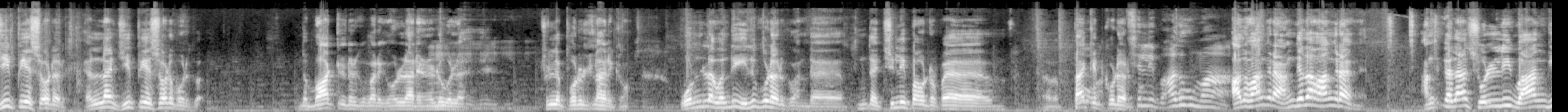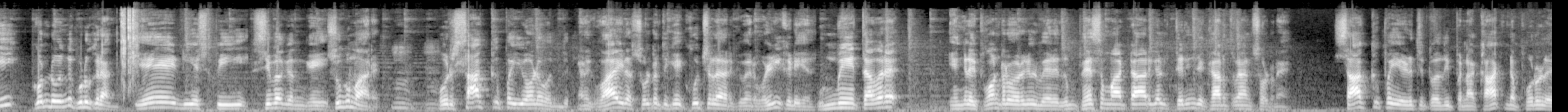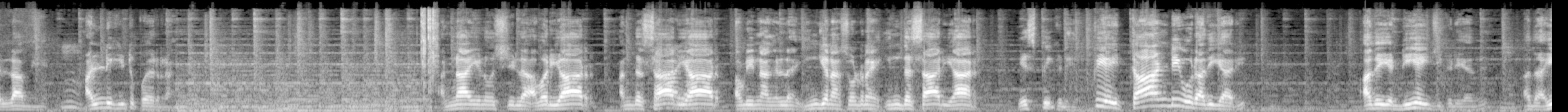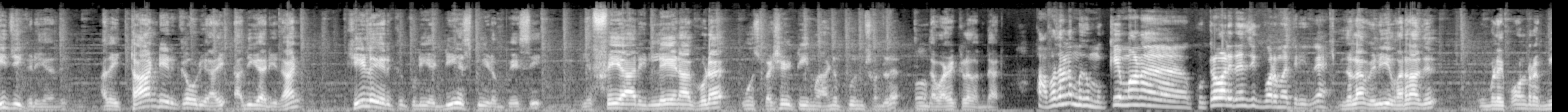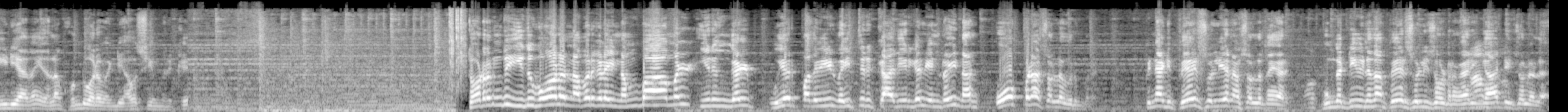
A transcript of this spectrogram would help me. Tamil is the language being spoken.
ஜிபிஎஸோட இருக்கு. எல்லாம் ஜிபிஎஸோட இருக்கும் இந்த பாட்டில் இருக்கு பாருங்க உள்ளார நடுவில். சில பொருட்களாக இருக்கும். ஒன்றில் வந்து இது கூட இருக்கும். அந்த இந்த சில்லி பவுடர் பேக்கெட் கூட இருக்கும். அதுவுமா? அதை வாங்குறாங்க அங்கே தான் வாங்குறாங்க. அங்கே தான் சொல்லி வாங்கி கொண்டு வந்து கொடுக்குறாங்க. ஏடிஎஸ்பி சிவகங்கை சுகுமாரன். ஒரு சாக்கு பையோட வந்து. எனக்கு வாயில சொல்றதுக்கே கூச்சலா இருக்கு வேற வழி கிடையாது. உண்மையை தவிர எங்களை போன்றவர்கள் வேற எதுவும் பேச மாட்டார்கள் தெரிஞ்ச காரணத்திலான்னு சொல்றேன். சாக்கு பை எடுத்துட்டு வந்து இப்ப நான் காட்டின பொருள் எல்லாமே. அள்ளிக்கிட்டு போயிடுறாங்க. அண்ணா யூனிவர்சிட்டியில அவர் யார்? அந்த சார் யார்? அப்படின்னாங்கல்ல இங்க நான் சொல்றேன் இந்த சார் யார்? எஸ்பி கிடையாது. எஸ்பியை தாண்டி ஒரு அதிகாரி அது டிஐஜி கிடையாது அது ஐஜி கிடையாது. அதை தாண்டி இருக்க ஒரு அதிகாரி தான் கீழே இருக்கக்கூடிய டிஎஸ்பியிடம் பேசி எஃப்ஐஆர் இல்லைனா கூட உன் ஸ்பெஷல் டீம் அனுப்புன்னு சொல்ல இந்த வழக்கில் வந்தார். அவதானே மிக முக்கியமான குற்றவாளி ரேஞ்சுக்கு போற மாதிரி தெரியுது. இதெல்லாம் வெளியே வராது. உங்களை போன்ற மீடியா தான் இதெல்லாம் கொண்டு வர வேண்டிய அவசியம் இருக்கு. தொடர்ந்து இதுபோல நபர்களை நம்பாமல் இருங்கள் உயர் பதவியில் வைத்திருக்காதீர்கள் என்றை நான் ஓப்பனா சொல்ல விரும்புறேன். பின்னாடி பேர் சொல்லியே நான் சொல்ல தயார். உங்க டிவில தான் பேர் சொல்லி சொல்றேன் வேற ஆமா. யார்ட்டையும் சொல்லல.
